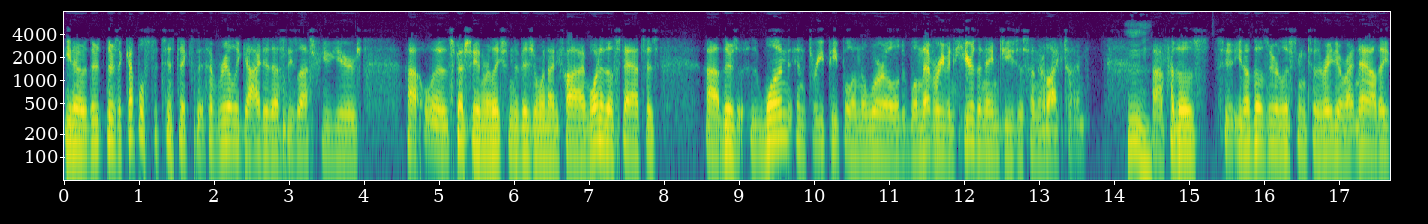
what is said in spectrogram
You know, there, there's a couple statistics that have really guided us these last few years uh, especially in relation to Vision 195. One of those stats is uh, there's one in three people in the world will never even hear the name Jesus in their lifetime. Hmm. Uh, for those, you know, those who are listening to the radio right now, they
